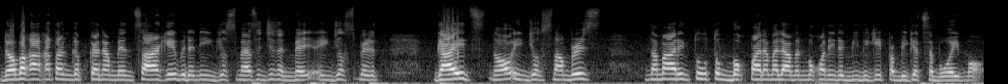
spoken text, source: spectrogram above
no, makakatanggap ka ng mensahe with an angel's messages and may- angel spirit guides, no, angels numbers, na maring tutumbok para malaman mo kung ano nagbibigay pabigat sa buhay mo.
